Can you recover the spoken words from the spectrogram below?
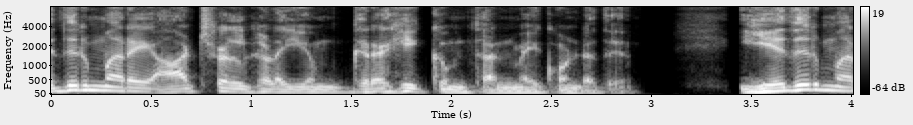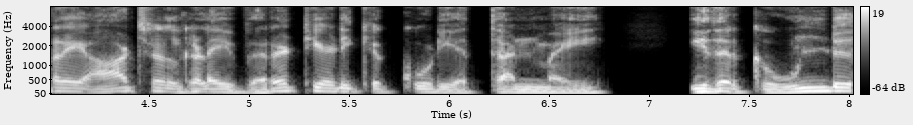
எதிர்மறை ஆற்றல்களையும் கிரகிக்கும் தன்மை கொண்டது. எதிர்மறை ஆற்றல்களை விரட்டியடிக்கக்கூடிய தன்மை இதற்கு உண்டு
